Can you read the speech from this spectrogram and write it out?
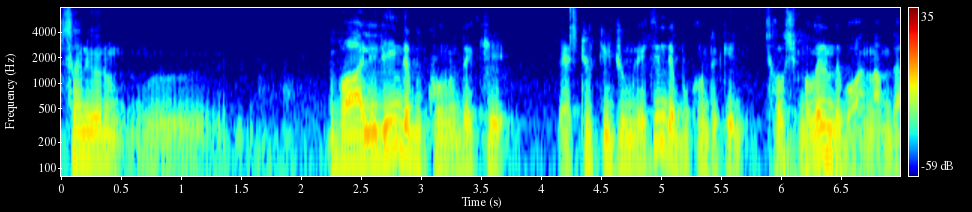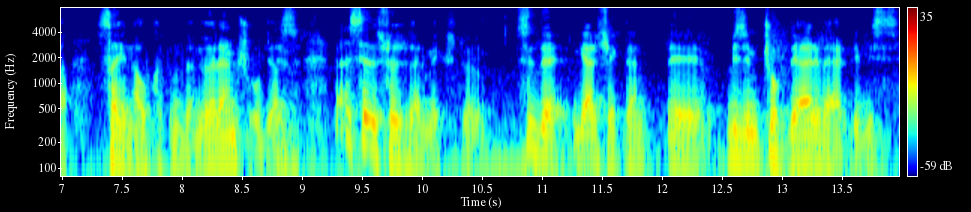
sanıyorum e, valiliğin de bu konudaki ve Türkiye Cumhuriyeti'nin de bu konudaki çalışmalarını da bu anlamda sayın avukatımdan öğrenmiş olacağız. Ben size de söz vermek istiyorum. Siz de gerçekten e, bizim çok değer verdiğimiz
